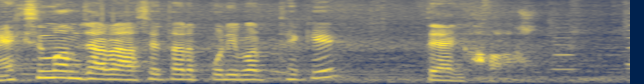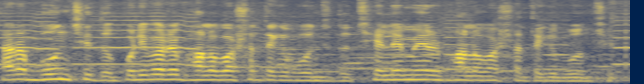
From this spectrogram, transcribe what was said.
ম্যাক্সিমাম যারা আছে তারা পরিবার থেকে ত্যাগ হওয়া। তারা বঞ্চিত, পরিবারের ভালোবাসা থেকে বঞ্চিত ছেলে মেয়ের ভালোবাসা থেকে বঞ্চিত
